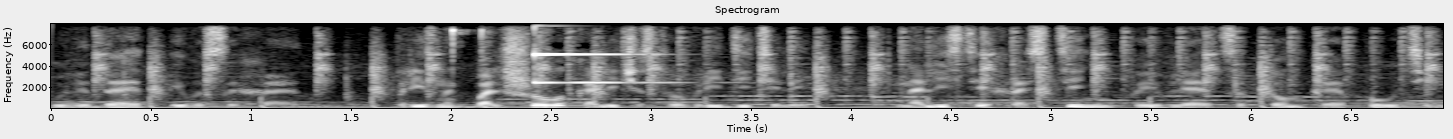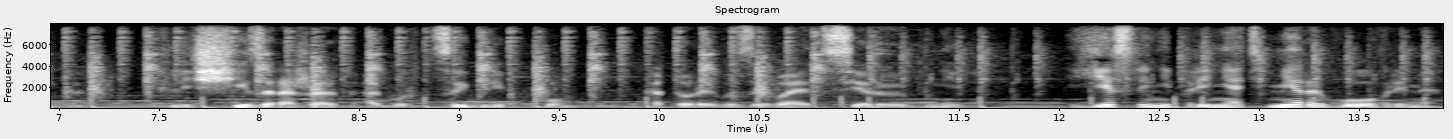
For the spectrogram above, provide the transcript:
увядает и высыхает. Признак большого количества вредителей, на листьях растений появляется тонкая паутинка. Клещи заражают огурцы грибком, который вызывает серую гниль. Если не принять меры вовремя,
